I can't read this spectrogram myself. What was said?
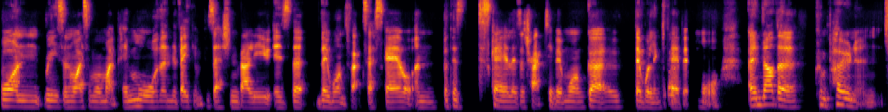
one reason why someone might pay more than the vacant possession value is that they want to access scale. And because scale is attractive in one go, they're willing to pay a bit more. Another component,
